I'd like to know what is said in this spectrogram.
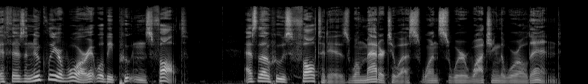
if there's a nuclear war, it will be Putin's fault. As though whose fault it is will matter to us once we're watching the world end.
